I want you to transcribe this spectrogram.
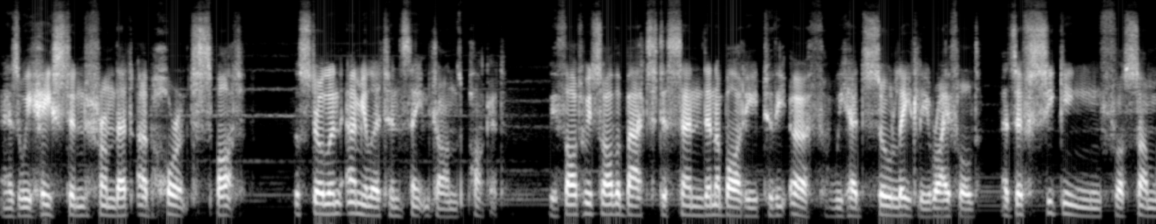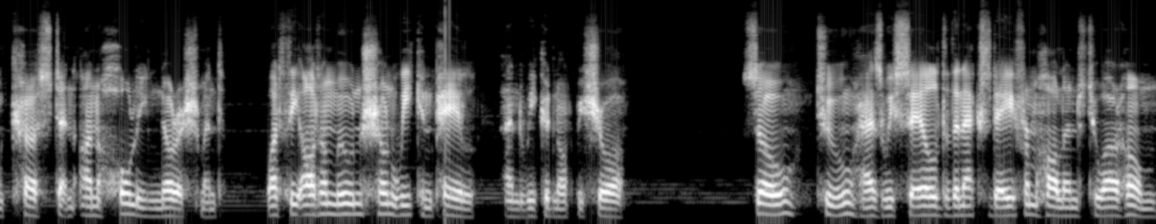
As we hastened from that abhorrent spot, the stolen amulet in St. John's pocket, we thought we saw the bats descend in a body to the earth we had so lately rifled, as if seeking for some cursed and unholy nourishment. But the autumn moon shone weak and pale, and we could not be sure. So, too, as we sailed the next day from Holland to our home,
